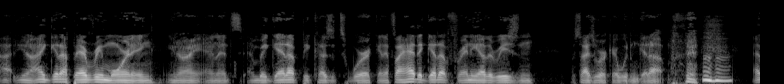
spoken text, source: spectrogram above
I, you know, I get up every morning, you know, I, and it's and we get up because it's work. And if I had to get up for any other reason besides work, I wouldn't get up. mm-hmm.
